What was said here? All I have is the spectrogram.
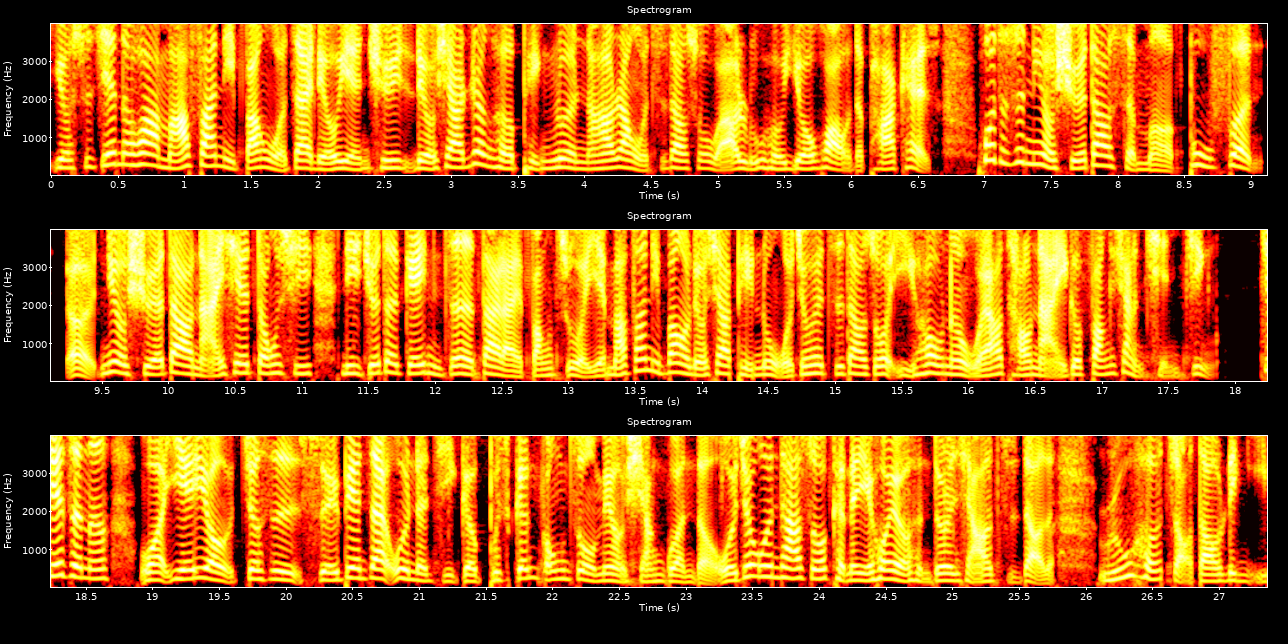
有时间的话，麻烦你帮我在留言区留下任何评论，然后让我知道说我要如何优化我的 podcast，或者是你有学到什么部分，呃，你有学到哪一些东西，你觉得给你真的带来帮助，也麻烦你帮我留下评论，我就会知道说以后呢，我要朝哪一个方向前进。接着呢，我也有就是随便再问了几个不是跟工作没有相关的，我就问他说，可能也会有很多人想要知道的，如何找到另一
